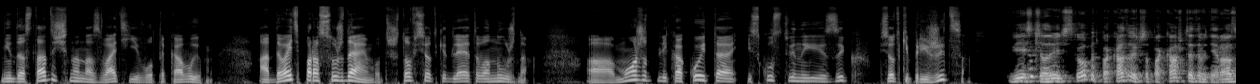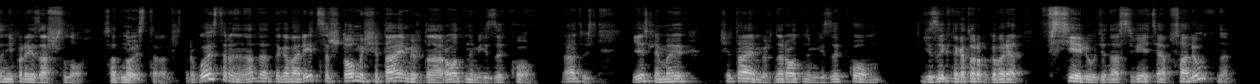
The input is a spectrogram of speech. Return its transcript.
недостаточно назвать его таковым». А давайте порассуждаем, вот что все-таки для этого нужно. А может ли какой-то искусственный язык все-таки прижиться? Весь человеческий опыт показывает, что пока что этого ни разу не произошло, с одной стороны. С другой стороны, надо договориться, что мы считаем международным языком. Да? То есть, если мы считаем международным языком язык, на котором говорят все люди на свете абсолютно,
